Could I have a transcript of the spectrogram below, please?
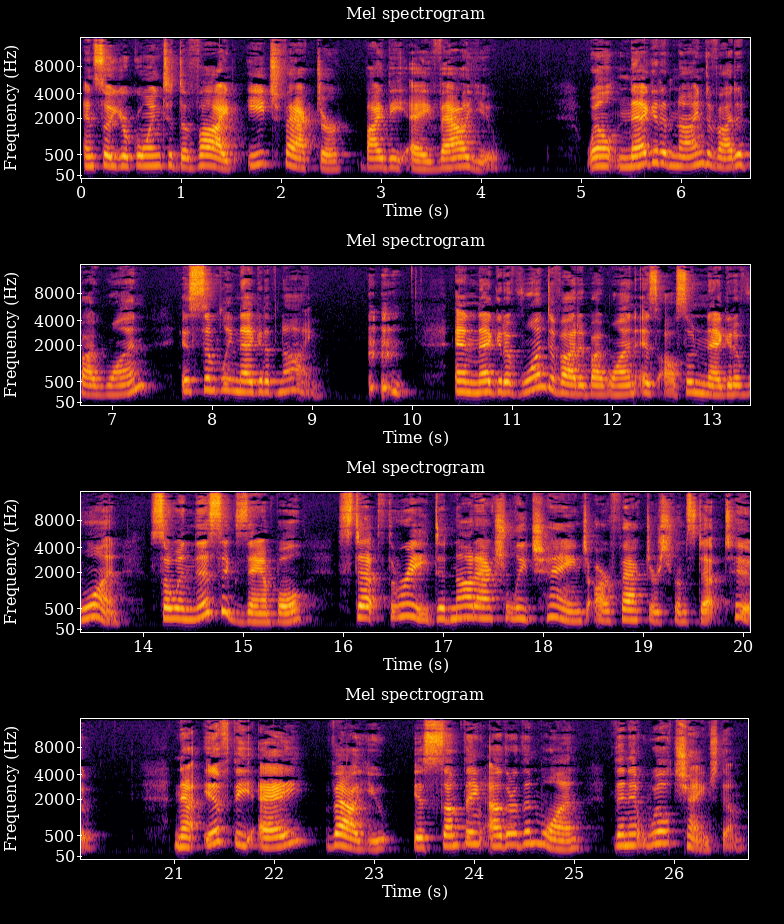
and so you're going to divide each factor by the a value. Well, negative 9 divided by 1 is simply negative 9. and negative 1 divided by 1 is also negative 1. So in this example, step 3 did not actually change our factors from step 2. Now, if the A value is something other than 1, then it will change them.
